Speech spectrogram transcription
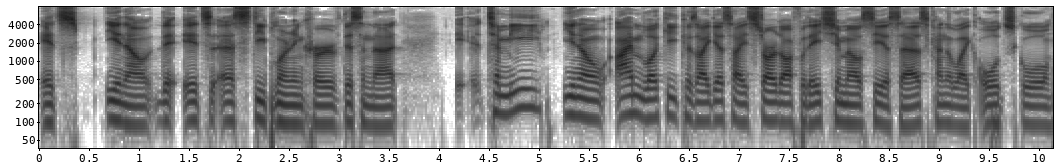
It's you know th- it's a steep learning curve, this and that. It- to me, you know, I'm lucky because I guess I started off with HTML, CSS, kind of like old school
